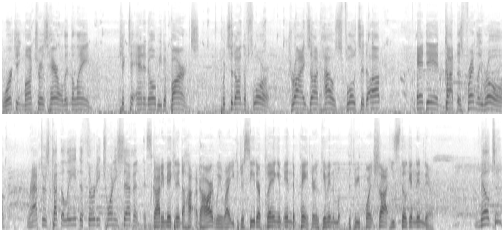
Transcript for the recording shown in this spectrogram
working Montrezl Harrell in the lane. Kick to Anunoby to Barnes. Puts it on the floor. Drives on House. Floats it up and in. Got this friendly roll. Raptors cut the lead to 30 27. And Scotty making it the, the hard way, right? You could just see they're playing him in the paint. They're giving him the three point shot. He's still getting in there. Milton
